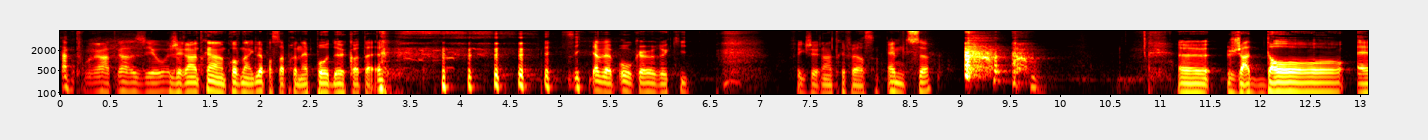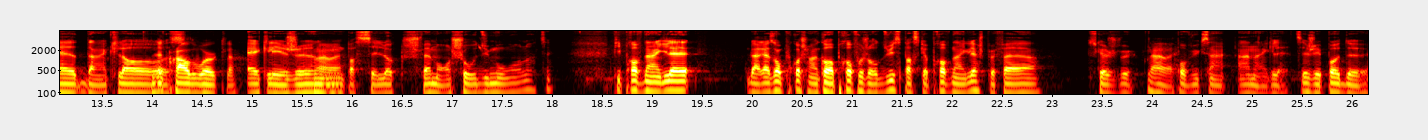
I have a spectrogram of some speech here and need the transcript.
Pour rentrer en géo. J'ai rentré en prof d'anglais parce que ça prenait pas de cotère. Il y avait aucun requis. Fait que j'ai rentré faire ça. Aimes-tu ça? Euh, J'adore être dans la classe Le crowd work, là. avec les jeunes ouais. parce que c'est là que je fais mon show d'humour. là, tu sais. Puis prof d'anglais, la raison pourquoi je suis encore prof aujourd'hui, c'est parce que prof d'anglais, je peux faire ce que je veux, Ah ouais. pourvu que c'est en, en anglais. Tu sais, j'ai pas de...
